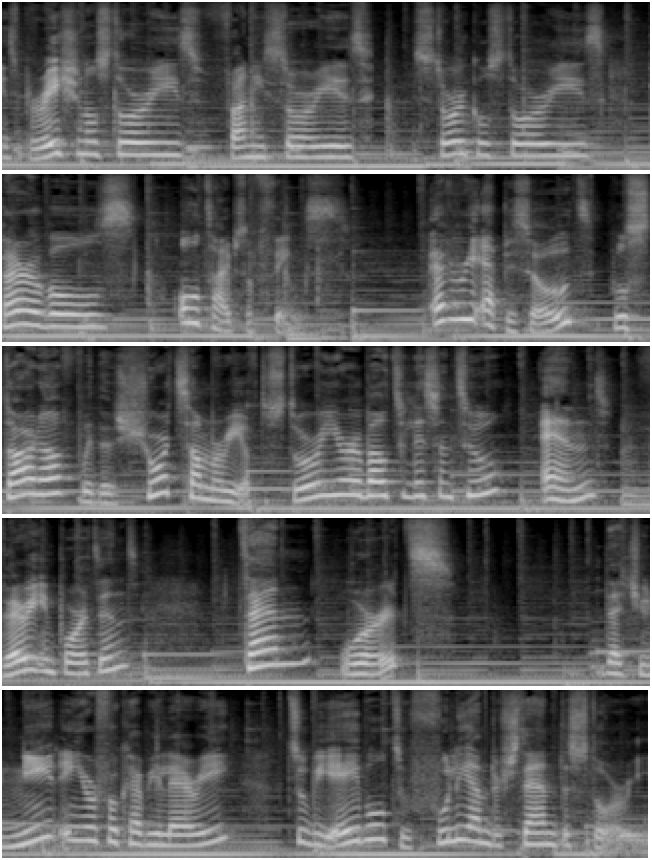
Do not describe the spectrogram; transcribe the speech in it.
inspirational stories, funny stories, historical stories, parables, all types of things. Every episode will start off with a short summary of the story you're about to listen to, and, very important, 10 words that you need in your vocabulary to be able to fully understand the story.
